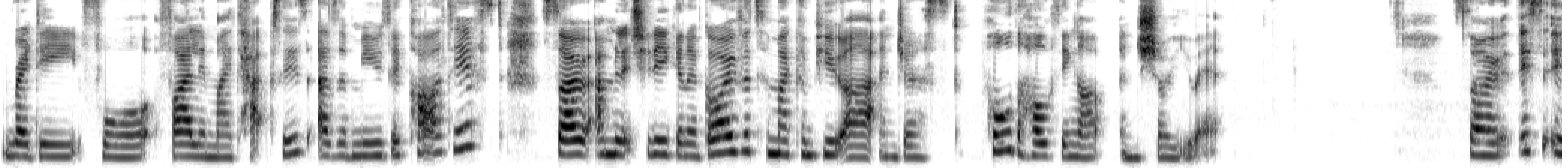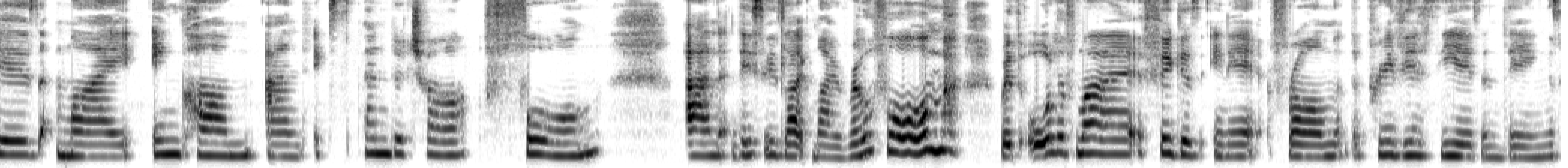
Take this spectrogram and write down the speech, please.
ready for filing my taxes as a music artist. So I'm literally going to go over to my computer and just pull the whole thing up and show you it. So this is my income and expenditure form and this is like my real form with all of my figures in it from the previous years and things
